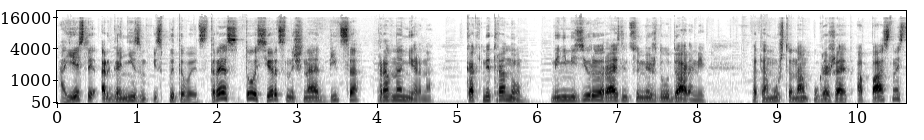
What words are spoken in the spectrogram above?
А если организм испытывает стресс, то сердце начинает биться равномерно, как метроном, минимизируя разницу между ударами – потому что нам угрожает опасность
